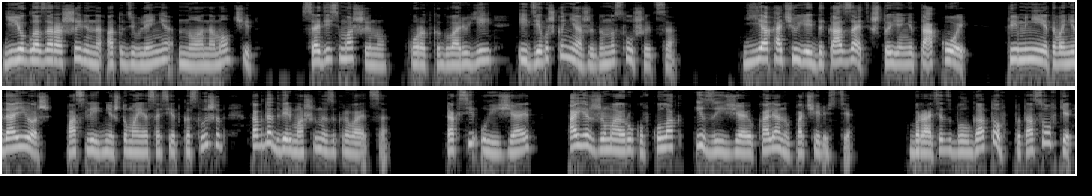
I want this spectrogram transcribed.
Ее глаза расширены от удивления, но она молчит. «Садись в машину», — коротко говорю ей, и девушка неожиданно слушается. Я хочу ей доказать, что я не такой. Ты мне этого не даешь. Последнее, что моя соседка слышит, когда дверь машины закрывается. Такси уезжает, а я сжимаю руку в кулак и заезжаю Коляну по челюсти. Братец был готов к потасовке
